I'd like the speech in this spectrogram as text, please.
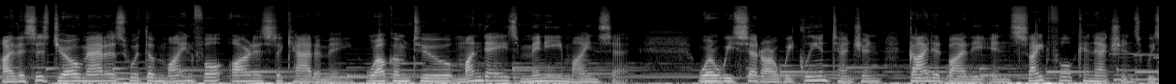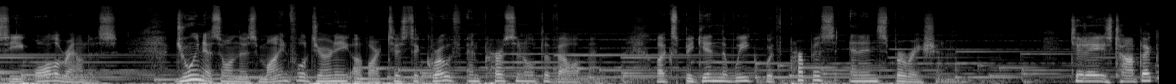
Hi, this is Joe Mattis with the Mindful Artist Academy. Welcome to Monday's Mini Mindset, where we set our weekly intention guided by the insightful connections we see all around us. Join us on this mindful journey of artistic growth and personal development. Let's begin the week with purpose and inspiration. Today's topic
